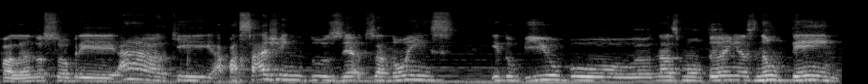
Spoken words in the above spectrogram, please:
falando sobre ah, que a passagem dos, dos anões e do Bilbo nas montanhas não tem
